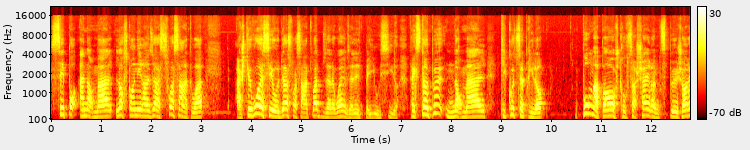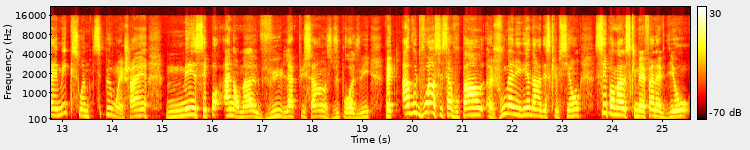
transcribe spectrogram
C'est pas anormal. Lorsqu'on est rendu à 60 watts, Achetez-vous un CO2 à 60 watts, vous allez voir, vous allez le payer aussi. Fait que c'est un peu normal qu'il coûte ce prix-là. Pour ma part, je trouve ça cher un petit peu. J'aurais aimé qu'il soit un petit peu moins cher, mais c'est pas anormal vu la puissance du produit. Fait à vous de voir si ça vous parle. Je vous mets les liens dans la description. C'est pas mal ce qui m'a fait la vidéo.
